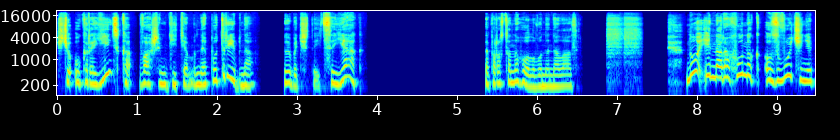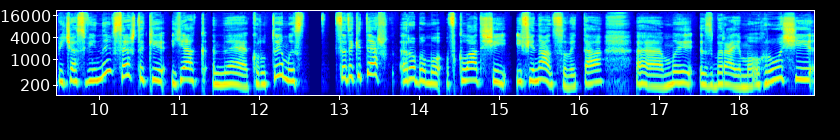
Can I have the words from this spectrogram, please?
що українська вашим дітям не потрібна. Вибачте, це як? Це просто на голову не налазить. Ну і на рахунок озвучення під час війни, все ж таки, як не крути, ми це таки теж робимо вклад ще й і фінансовий. Та е, ми збираємо гроші,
